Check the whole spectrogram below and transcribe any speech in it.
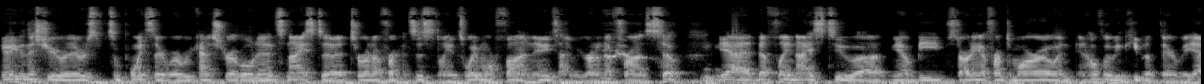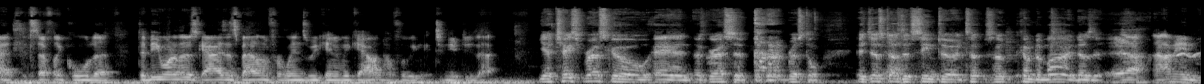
you know even this year there was some points there where we kind of struggled. And it's nice to to run up front consistently. It's way more fun anytime you're running up front. So yeah, definitely nice to uh, you know be starting up front tomorrow, and, and hopefully we can keep it up there. But yeah, it's, it's definitely cool to to be one of those guys that's battling for wins week in and week out, and hopefully we can continue to do that. Yeah, Chase Briscoe and aggressive Bristol. It just doesn't seem to, to come to mind, does it? Yeah, I mean,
